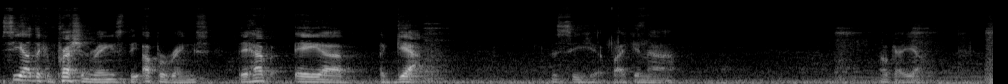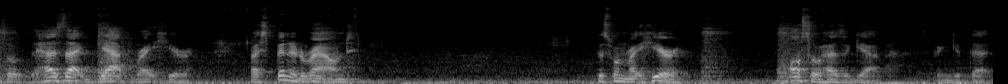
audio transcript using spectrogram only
See how the compression rings, the upper rings, they have a, uh, a gap. Let's see if I can, uh... okay, yeah. So it has that gap right here. If I spin it around, this one right here also has a gap. See if we can get that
